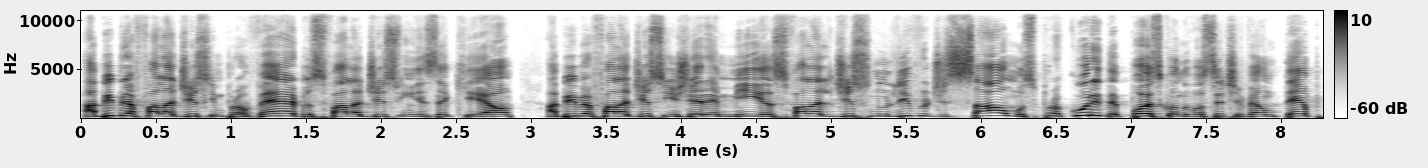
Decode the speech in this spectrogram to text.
A Bíblia fala disso em Provérbios, fala disso em Ezequiel, a Bíblia fala disso em Jeremias, fala disso no livro de Salmos. Procure depois, quando você tiver um tempo,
